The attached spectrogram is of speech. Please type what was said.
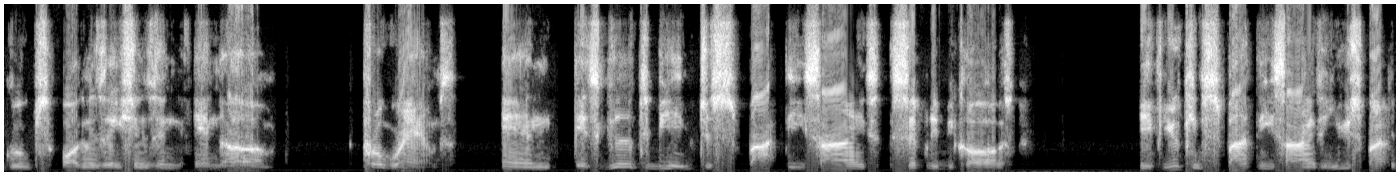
groups, organizations, and and um, programs, and it's good to be able to spot these signs simply because if you can spot these signs and you spot the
